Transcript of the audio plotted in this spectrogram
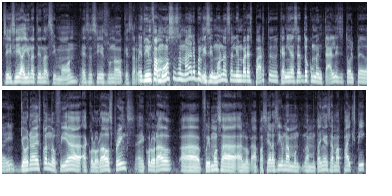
Sí, sí, hay una tienda, Simón, ese sí es uno que está Es bien registrado. famoso esa madre porque Y- Simón ha salido en varias partes, que han ido a hacer documentales y todo el pedo ahí. Yo una vez cuando fui a, a Colorado Springs, ahí en Colorado, ah, fuimos a, a pasear así una, mon- una montaña que se llama Pikes Peak.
